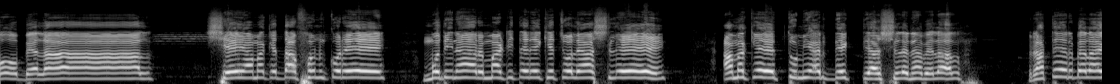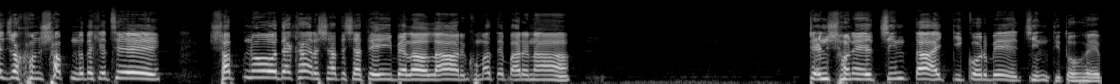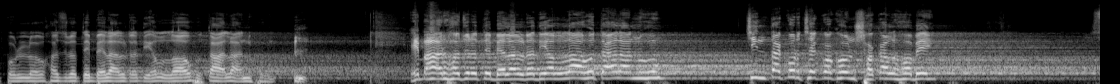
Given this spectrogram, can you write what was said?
ও বেলাল, সে আমাকে দাফন করে মদিনার মাটিতে রেখে চলে আসলে। আমাকে তুমি আর দেখতে আসলে না বেলাল। রাতের বেলায় যখন স্বপ্ন দেখেছে, স্বপ্ন দেখার সাথে সাথেই বেলাল আর ঘুমাতে পারে না। টেনশনে, চিন্তায় কি করবে? চিন্তিত হয়ে পড়ল হজরতে বেলাল রাদি আল্লাহ তালানহু এবার হজরতে বেলাল রাদি আল্লাহ তালানহু চিন্তা করছে কখন সকাল হবে।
